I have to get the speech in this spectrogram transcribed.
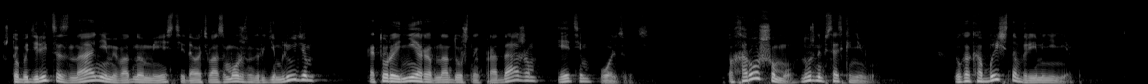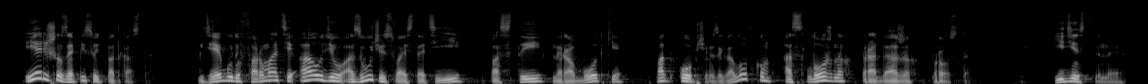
чтобы делиться знаниями в одном месте и давать возможность другим людям – которые неравнодушны к продажам, этим пользуются. По-хорошему, нужно писать книгу. Но, как обычно, времени нет. И я решил записывать подкаст, где я буду в формате аудио озвучивать свои статьи, посты, наработки под общим заголовком о сложных продажах просто. Единственное,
